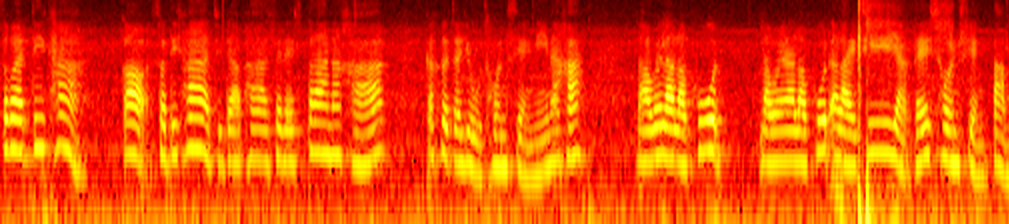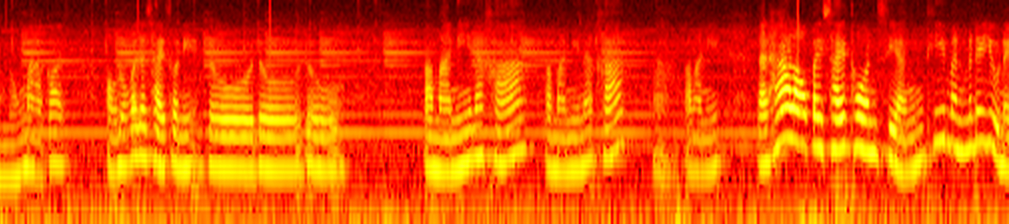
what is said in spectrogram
สวัสดีค่ะ ก็สวัสดีค่ะจิดาภาเซเลสตรานะคะ ก็คือจะอยู่โทนเสียงนี้นะคะแล้วเวลาเราพูดเราเวลาเราพูดอะไรที่อยากได้ชนเสียงต่ำลงมาก็ของนุ้งก็จะใช้โซนี้โดโดโด ประมาณนี้นะคะ ประมาณนี้นะคะอ่าประมาณนี้ แต่ถ้าเราไปใช้โทนเสียงที่มันไม่ได้อยู่ใน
